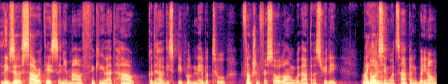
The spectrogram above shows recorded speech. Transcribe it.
leaves a sour taste in your mouth, thinking that how could have these people been able to function for so long without us really Waking noticing what's happening? But you know,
